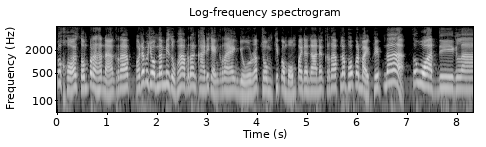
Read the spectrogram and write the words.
ก็ขอสมปรารถนาครับขอท่านผู้ชมนั้นมีสุขภาพร่างกายที่แข็งแรงอยู่รับชมคลิปของผมไปนานๆนะครับ แล้วพบกันใหม่คลิปหน้า สวัสดีครั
